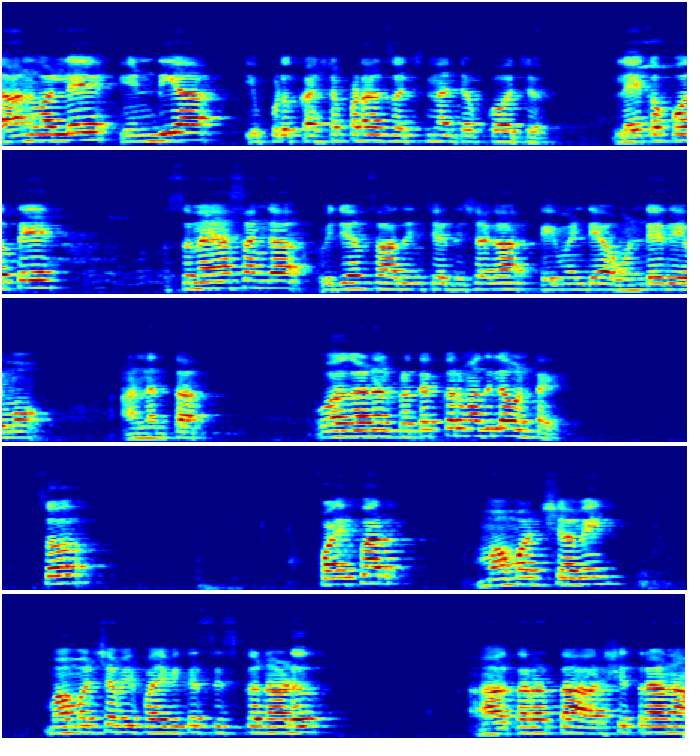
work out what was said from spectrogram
దానివల్లే ఇండియా ఇప్పుడు కష్టపడాల్సి వచ్చిందని చెప్పుకోవచ్చు. లేకపోతే సునాయాసంగా విజయం సాధించే దిశగా టీమిండియా ఉండేదేమో అన్నంత ఊహాగానాలు ప్రతి ఒక్కరి మధ్యలో ఉంటాయి. So fifer Mohammed Shami Mohammed Shami five wickets తీసుకున్నాడు. ఆ తర్వాత హర్షిత్ రాణా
